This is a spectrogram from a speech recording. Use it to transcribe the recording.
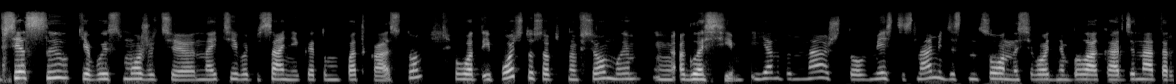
Все ссылки вы сможете найти в описании к этому подкасту. Вот, и почту, собственно, все мы огласим. И я напоминаю, что вместе с нами дистанционно сегодня была координатор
